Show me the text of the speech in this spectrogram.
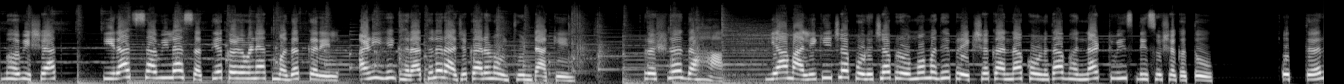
भविष्यात इराज सावीला सत्य कळवण्यात मदत करेल आणि हे घरातलं राजकारण उलथून टाकेल. प्रश्न दहा. या मालिकेच्या पुढच्या प्रोमोमध्ये प्रेक्षकांना कोणता भन्नाट ट्विस्ट दिसू शकतो? उत्तर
